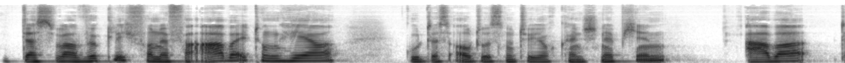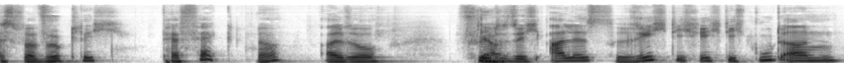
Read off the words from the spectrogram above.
das war wirklich von der Verarbeitung her, gut, das Auto ist natürlich auch kein Schnäppchen, aber das war wirklich perfekt. Ne? Also fühlte Ja. sich alles richtig, richtig gut an.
